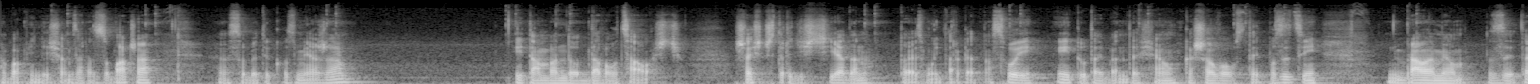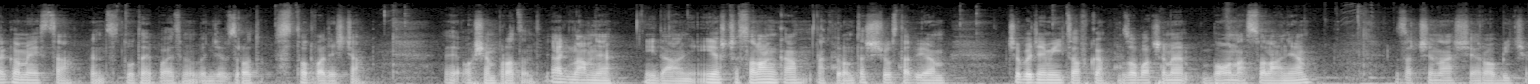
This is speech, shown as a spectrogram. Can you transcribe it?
chyba 50, zaraz zobaczę. Sobie tylko zmierzę i tam będę oddawał całość. 6,41 to jest mój target na swój i tutaj będę się kaszował z tej pozycji. Brałem ją z tego miejsca, więc tutaj powiedzmy będzie wzrost 128%. Jak dla mnie idealnie. I jeszcze Solanka, na którą też się ustawiłem. Czy będzie mieli cofkę? Zobaczymy, bo na Solanie zaczyna się robić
